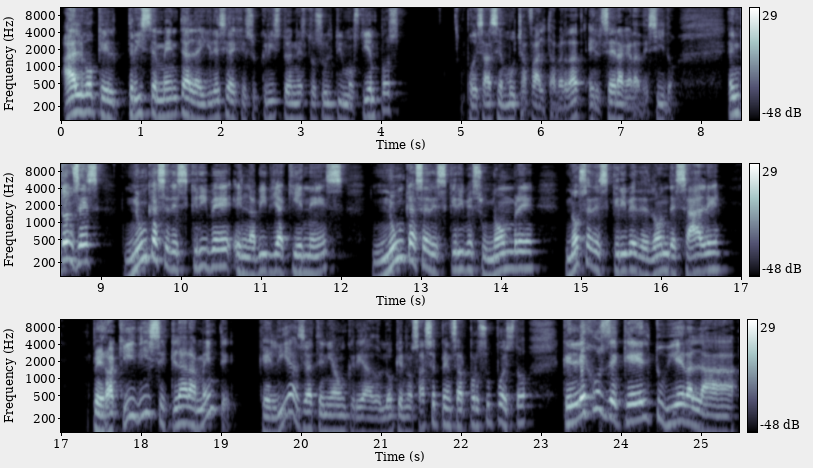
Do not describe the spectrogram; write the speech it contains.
Algo que tristemente a la iglesia de Jesucristo en estos últimos tiempos, pues hace mucha falta, ¿verdad? El ser agradecido. Entonces, nunca se describe en la Biblia quién es, nunca se describe su nombre, no se describe de dónde sale, pero aquí dice claramente que Elías ya tenía un criado, lo que nos hace pensar, por supuesto, que lejos de que él tuviera la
